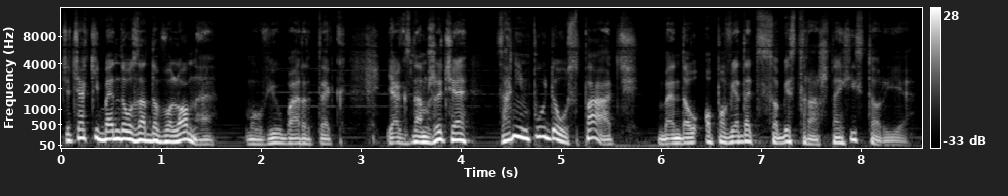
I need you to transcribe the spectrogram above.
Dzieciaki będą zadowolone, mówił Bartek. Jak znam życie, zanim pójdą spać, będą opowiadać sobie straszne historie.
